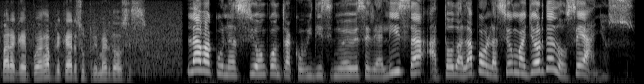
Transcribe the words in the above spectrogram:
para que puedan aplicar su primer dosis. La vacunación contra COVID-19 se realiza a toda la población mayor de 12 años.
